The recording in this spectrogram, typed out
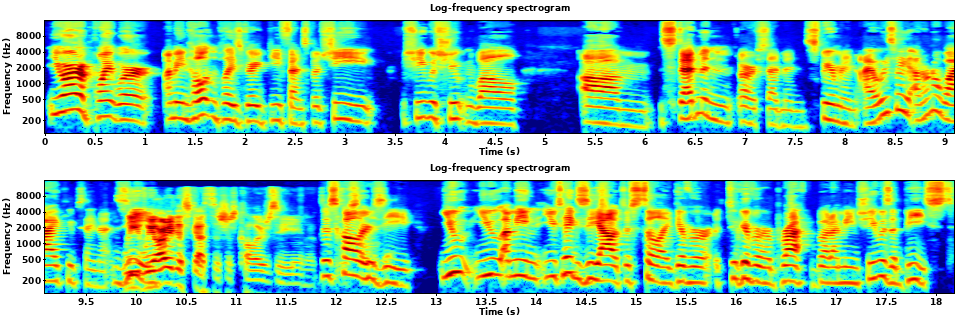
you are at a point where I mean, Hylton plays great defense, but she she was shooting well. Um, Stedman or Stedman Spearman. I always say I don't know why I keep saying that. Z, we we already discussed this. Just call her Z. And just call her Z. You you I mean, you take Z out just to like give her to give her a breath, but I mean, she was a beast.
